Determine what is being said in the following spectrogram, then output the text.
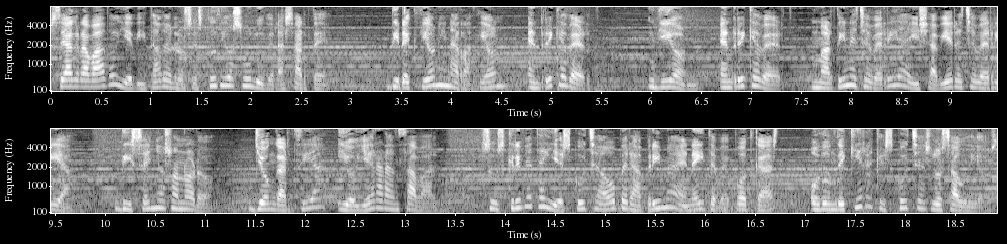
Se ha grabado y editado en los estudios Ulu de las Arte. Dirección y narración, Enrique Bert. Guión, Enrique Bert, Martín Echeverría y Xavier Echeverría. Diseño sonoro, John García y Oyer Aranzábal. Suscríbete y escucha Ópera Prima en ITV Podcast o donde quiera que escuches los audios.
